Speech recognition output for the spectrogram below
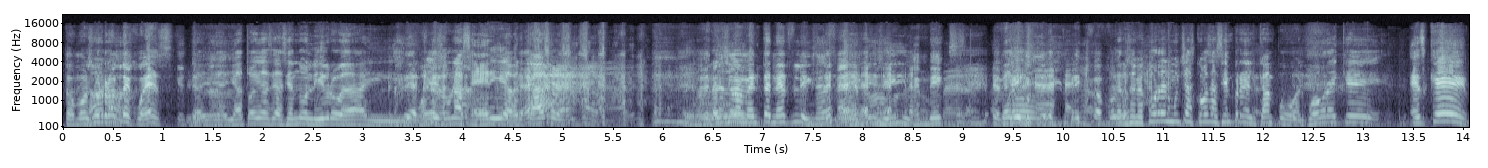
Tomó No, su rol no. de juez. ¿Qué Ya, ya- ya estoy haciendo un libro, ¿verdad? Y voy a hacer una serie, a ver qué hago, ¿verdad? Próximamente Netflix. En, en- en VIX. Pero, pero se me ocurren muchas cosas siempre en el campo. Al jugador hay que. Es que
